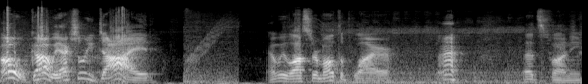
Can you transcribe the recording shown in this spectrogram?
Oh, God, we actually died. And we lost our multiplier. Eh, that's funny.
